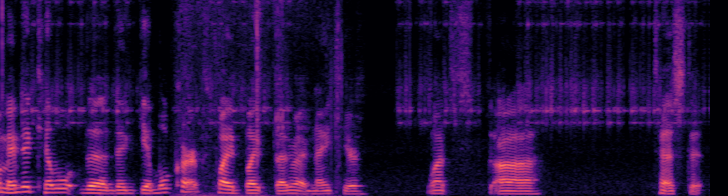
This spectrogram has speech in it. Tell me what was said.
Well, maybe the gibel, the the gibel carps probably bite better at night here. Let's uh test it.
